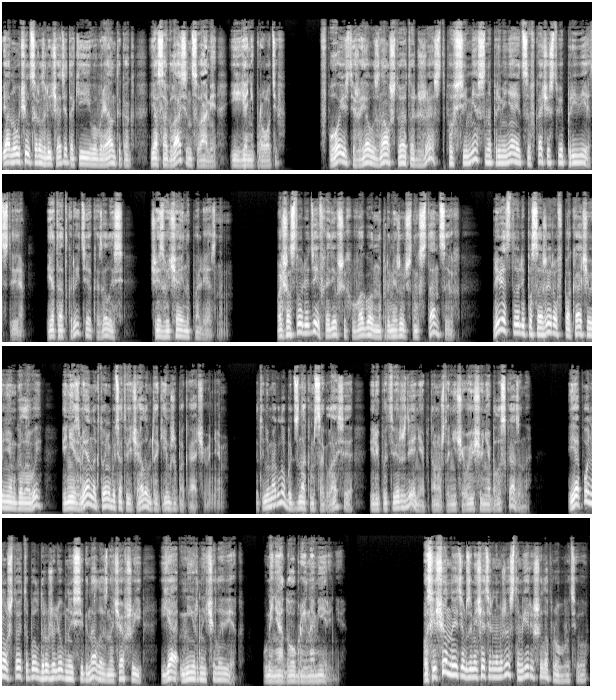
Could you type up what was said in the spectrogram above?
Я научился различать и такие его варианты, как «я согласен с вами» и «я не против». В поезде же я узнал, что этот жест повсеместно применяется в качестве приветствия, и это открытие оказалось чрезвычайно полезным. Большинство людей, входивших в вагон на промежуточных станциях, приветствовали пассажиров покачиванием головы, и неизменно кто-нибудь отвечал им таким же покачиванием. Это не могло быть знаком согласия или подтверждения, потому что ничего еще не было сказано. Я понял, что это был дружелюбный сигнал, означавший «я мирный человек, у меня добрые намерения». Восхищенный этим замечательным жестом, я решил опробовать его.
